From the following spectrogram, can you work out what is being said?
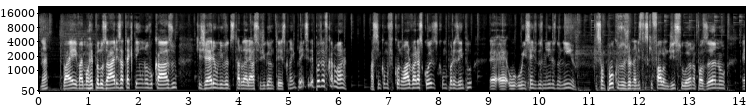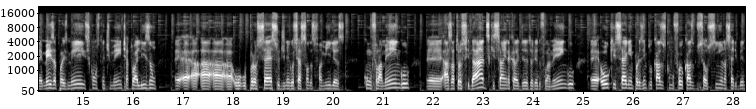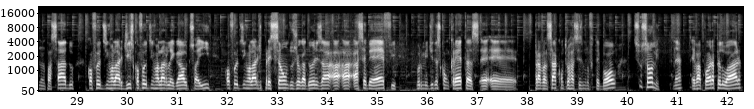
Né? vai, vai morrer pelos ares até que tenha um novo caso que gere um nível de estardalhaço gigantesco na imprensa e depois vai ficar no ar. Assim como ficou no ar várias coisas, como por exemplo é, é, o, o, incêndio dos meninos no Ninho, que são poucos os jornalistas que falam disso ano após ano, é, mês após mês, constantemente atualizam é, é, a, a, a, o, o, processo de negociação das famílias com o Flamengo, é, as atrocidades que saem daquela diretoria do Flamengo, é, ou que seguem, por exemplo, casos como foi o caso do Celcinho na Série B no ano passado, qual foi o desenrolar disso, qual foi o desenrolar legal disso aí, qual foi o desenrolar de pressão dos jogadores à, à, à CBF por medidas concretas é, é, para avançar contra o racismo no futebol, isso some, né? Evapora pelo ar,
